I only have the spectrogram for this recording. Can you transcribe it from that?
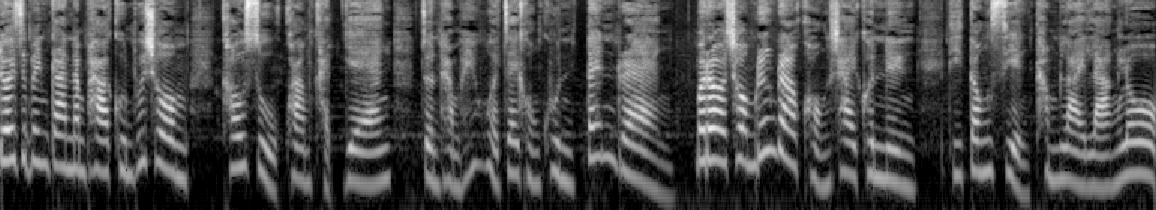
โดยจะเป็นการนำพาคุณผู้ชมเข้าสู่ความขัดแย้ง จนทำให้หัวใจของคุณเต้นแรง มารอชมเรื่องราวของชายคนหนึ่งที่ต้องเสี่ยงทำลายล้างโลก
